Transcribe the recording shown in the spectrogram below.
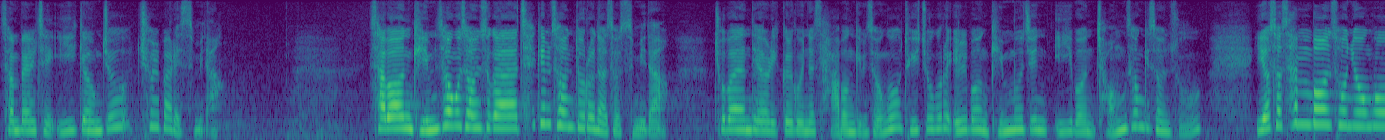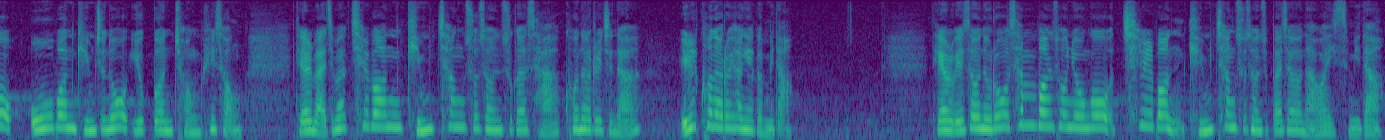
선발 제2경주 출발했습니다. 4번 김성우 선수가 책임 선두로 나섰습니다. 초반 대열 이끌고 있는 4번 김성우, 뒤쪽으로 1번 김무진, 2번 정성기 선수, 이어서 3번 손용호, 5번 김준호, 6번 정휘성, 대열 마지막 7번 김창수 선수가 4코너를 지나 1코너로 향해 갑니다. 대열 외선으로 3번 손용호, 7번 김창수 선수 빠져나와 있습니다.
